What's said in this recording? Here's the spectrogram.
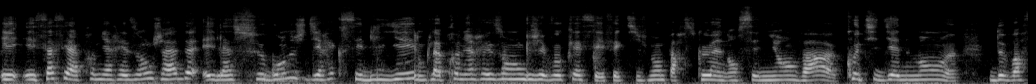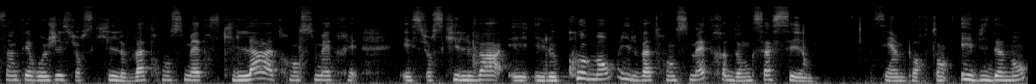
Et, ça, c'est la première raison, Jade. Et la seconde, je dirais que c'est lié. Donc, la première raison que j'évoquais, c'est effectivement parce qu'un enseignant va quotidiennement devoir s'interroger sur ce qu'il va transmettre, ce qu'il a à transmettre et, sur ce qu'il va et le comment il va transmettre. Donc, ça, c'est. C'est important, évidemment.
